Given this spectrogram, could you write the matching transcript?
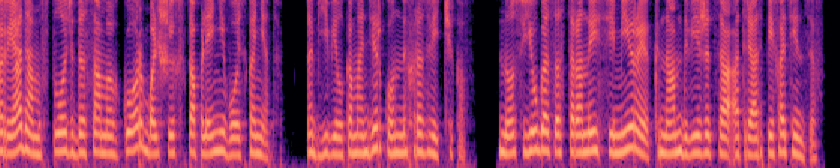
«Рядом, вплоть до самых гор, больших скоплений войска нет», объявил командир конных разведчиков. Но с юга со стороны Семиры к нам движется отряд пехотинцев.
